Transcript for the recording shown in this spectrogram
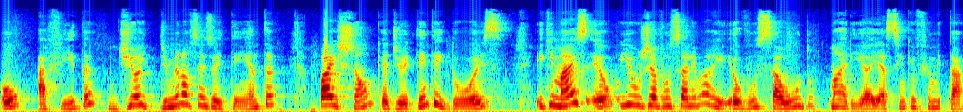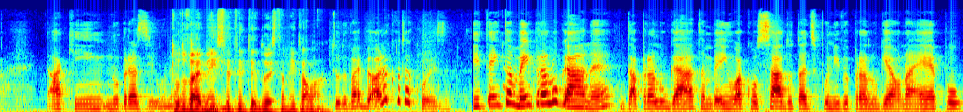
ou A Vida, de, de 1980. Paixão, que é de 82. E que mais? Eu e o Je vous salue Marie. Eu vos saúdo Maria. É assim que o filme tá aqui no Brasil, né? Tudo vai bem, 72 também tá lá. Tudo vai bem. Olha quanta coisa. E tem também para alugar, né? Dá para alugar também. O Acossado tá disponível para aluguel na Apple.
